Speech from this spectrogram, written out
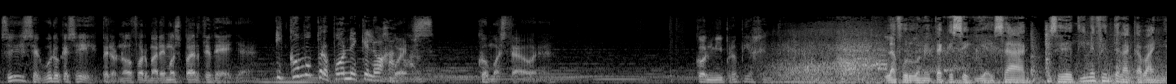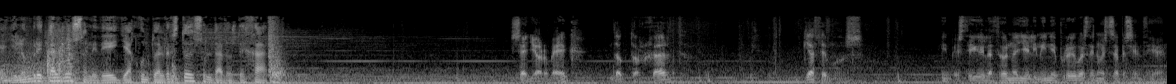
Sí, seguro que sí, pero no formaremos parte de ella. ¿Y cómo propone que lo Bueno, hagamos? como hasta ahora. Con mi propia gente. La furgoneta que seguía a Isaac se detiene frente a la cabaña y el hombre calvo sale de ella junto al resto de soldados de Hart. Señor Beck, Doctor Hart, ¿qué hacemos? investigue la zona y elimine pruebas de nuestra presencia.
